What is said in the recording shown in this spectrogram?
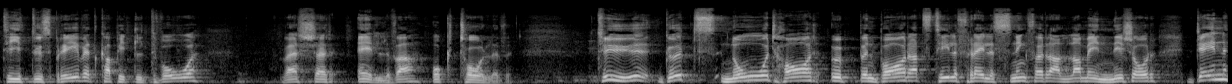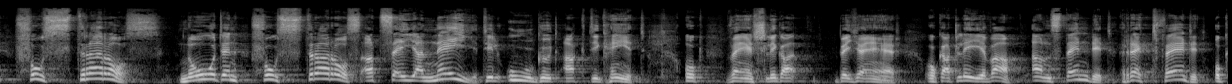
Titusbrevet kapitel 2, verser 11 och 12. Ty Guds nåd har uppenbarats till frälsning för alla människor. Den fostrar oss Nåden fostrar oss att säga nej till ogudaktighet och världsliga begär och att leva anständigt, rättfärdigt och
